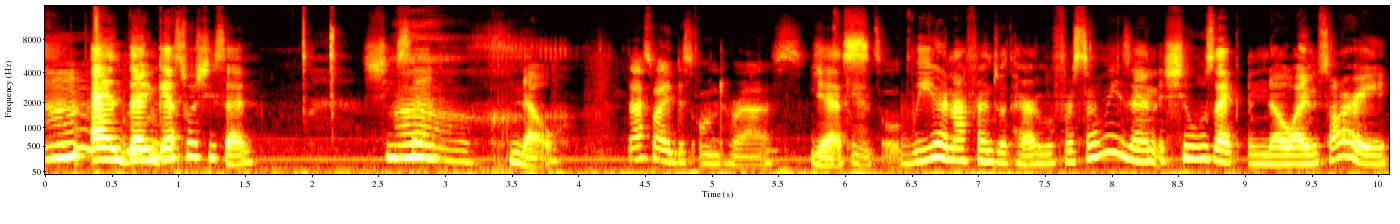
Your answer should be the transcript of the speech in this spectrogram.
Mm. And then guess what she said? She said no. That's why I disowned her ass. She's Yes. canceled. We are not friends with her. But for some reason she was like, No, I'm sorry.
